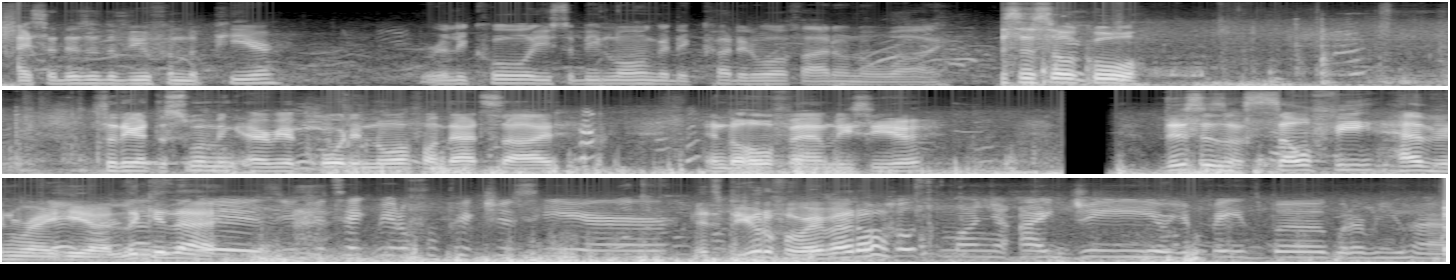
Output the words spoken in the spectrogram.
Alright, so this is the view from the pier. Really cool. It used to be longer. They cut it off. I don't know why. This is so cool. So they got the swimming area cordoned off on that side, and the whole family's here. This is a selfie heaven right here. Look at that. It is. You can take beautiful pictures here. It's beautiful, right, Beto? Post them on your IG or your Facebook, whatever you have.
